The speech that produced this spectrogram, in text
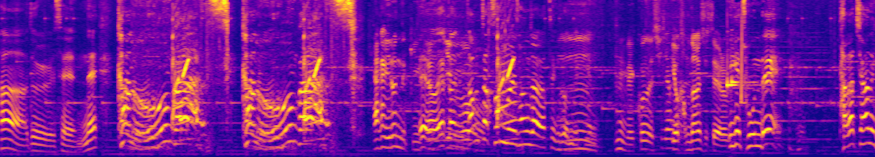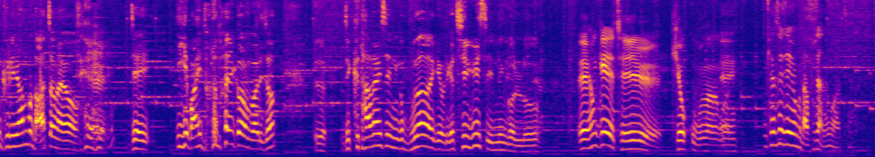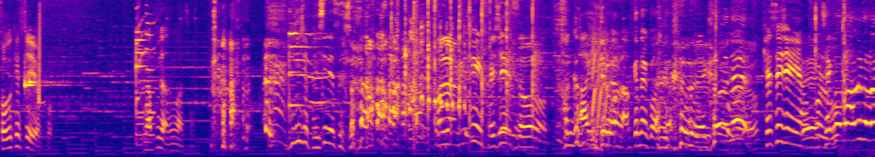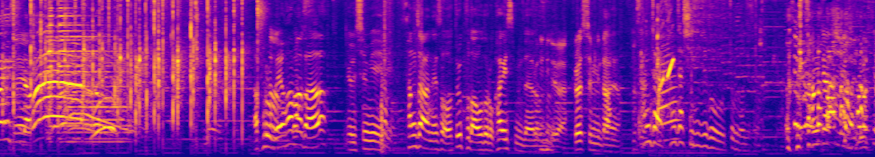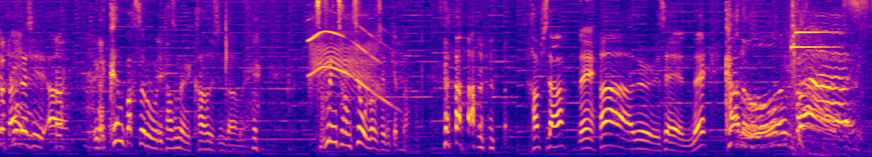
하나 둘 셋 넷 카논 박스 카논 박스 약간 이런 느낌. 네, 어, 약간 느낌으로. 깜짝 선물 상자 같은 그런 느낌 음, 내 거는 시장. 이거 감당할 수 있어요, 여러분? 이게 좋은데 다 같이 하는 그림이 한 번 나왔잖아요. 이제 이게 많이 돌아다닐 거란 말이죠. 그래서 이제 그 다음에 할 수 있는 건 무난하게 우리가 즐길 수 있는 걸로. 네, 형께 제일 귀엽고 무난한 거. 네. 캐스제이 형은 나쁘지 않은 것 같아요. 저도 캐스예였고. 나쁘지 않은 것 같아요. 민지 씨 배신했어요. 저. 맞아, 민준이 배신했어. 방금 아, 이대로 하면 안 끝날 것 같아요. 네, 그러면은 캐스제이 형 네, 걸로. 제 걸로 하는 걸로 하겠습니다. 와! 네. 앞으로 매 화마다 열심히 상자 안에서 뚫고 나오도록 하겠습니다, 여러분. 네. 그렇습니다. 상자 상자 시리즈도 좀 넣어주세요. 상자 시 아, 이렇게 큰 박스로 우리 다섯 명 가져주신 다음에 스프링처럼 튀어 올라도 재밌겠다. 갑시다. 네. 하나, 둘, 셋, 넷. 카논 박스!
